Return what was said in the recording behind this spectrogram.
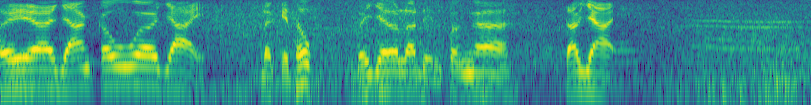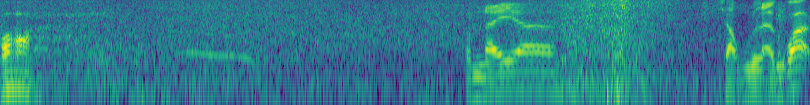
thì uh, giang câu uh, dài đã kết thúc. Bây giờ là đến phần uh, trao giải. Wow. hôm nay sóng lớn quá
